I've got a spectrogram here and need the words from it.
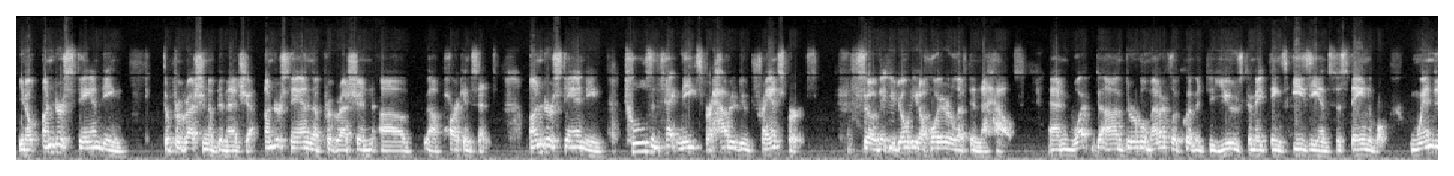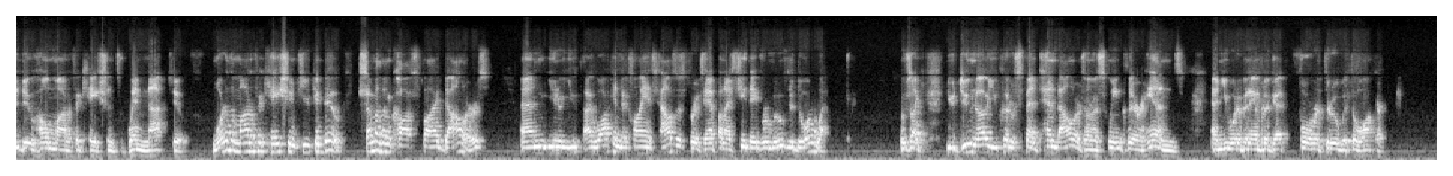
You know, understanding the progression of dementia, understand the progression of uh, Parkinson's, understanding tools and techniques for how to do transfers so that you don't need a Hoyer lift in the house, and what um, durable medical equipment to use to make things easy and sustainable, when to do home modifications, when not to, what are the modifications you can do? Some of them cost five dollars, and you know, you I walk into clients' houses, for example, and I see they've removed the doorway. It was like you do know you could have spent ten dollars on a swing clear hinge, and you would have been able to get forward through with the walker.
